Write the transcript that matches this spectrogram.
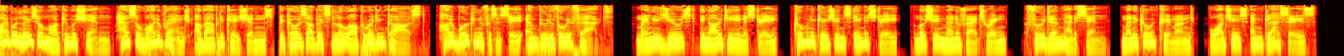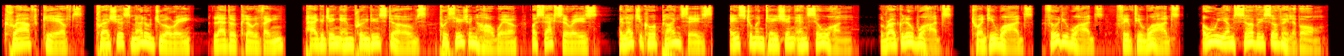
Fiber laser marking machine has a wide range of applications because of its low operating cost, high working efficiency, and beautiful effect. Mainly used in IT industry, communications industry, machine manufacturing, food and medicine, medical equipment, watches and glasses, craft gifts, precious metal jewelry, leather clothing, packaging and printing stoves, precision hardware, accessories, electrical appliances, instrumentation and so on. Regular watts, 20 watts, 30 watts, 50 watts, OEM service available.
